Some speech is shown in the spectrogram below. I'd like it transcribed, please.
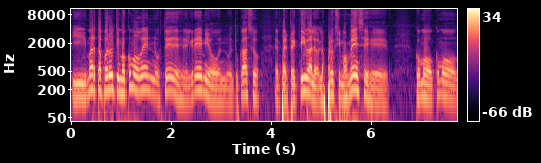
Y Marta, por último, ¿cómo ven ustedes del gremio o en, tu caso, en perspectiva, los próximos meses? Eh, ¿Cómo, cómo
